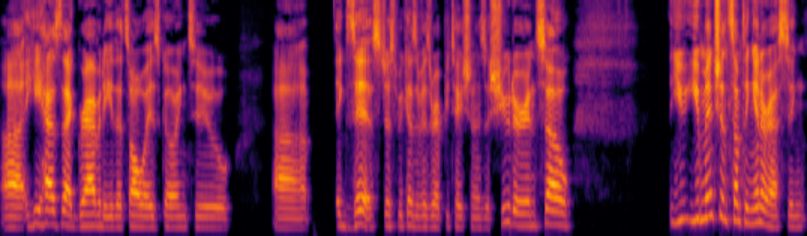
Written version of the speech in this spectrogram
Uh, he has that gravity that's always going to uh, exist just because of his reputation as a shooter. And so you, you mentioned something interesting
